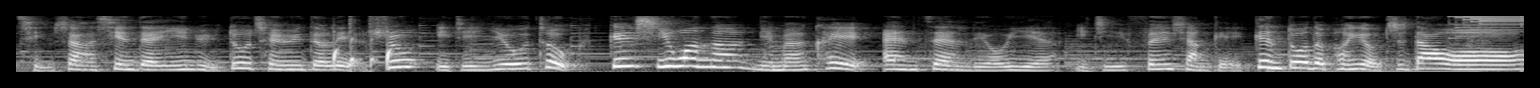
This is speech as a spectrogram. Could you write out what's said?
请上现代医女杜成瑜的脸书以及 YouTube。更希望呢，你们可以按赞、留言以及分享给更多的朋友知道哦。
